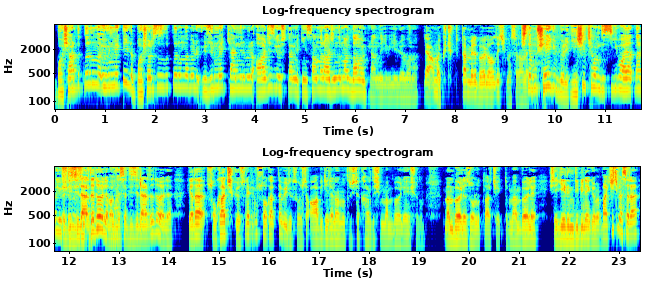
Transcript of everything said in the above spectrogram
başardıklarınla övünmek değil de başarısızlıklarınla böyle üzülmek, kendini böyle aciz göstermek, insanları acındırmak daha ön planda gibi geliyor bana. Ya ama küçüklükten beri böyle olduğu için mesela hani İşte bu şey gibi böyle Yeşilçam dizisi gibi hayatlar Ya yaşıyoruz. dizilerde ya. de öyle bak Ya- mesela dizilerde de öyle. Ya da sokağa çıkıyorsun hepimiz sokakta büyüdük sonuçta. Abi gelen anlatır işte kardeşim ben böyle yaşadım. Ben böyle zorluklar çektim. Ben böyle işte yerin dibine göme. Bak hiç mesela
